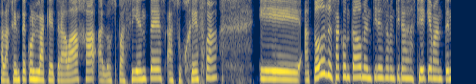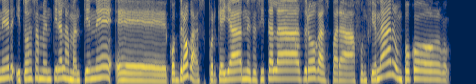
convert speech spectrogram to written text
a la gente con la que trabaja, a los pacientes, a su jefa, y a todos les ha contado mentiras esas mentiras las tiene que mantener y todas esas mentiras las mantiene eh, con drogas, porque ella necesita las drogas para funcionar, un poco...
